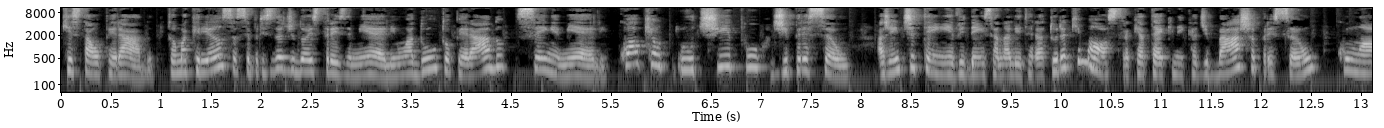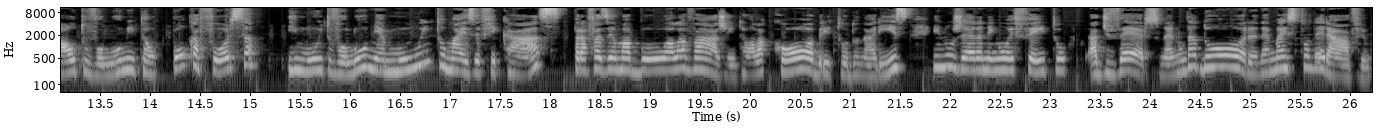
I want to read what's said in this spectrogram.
que está operado. Então, uma criança, você precisa de 2, 3 ml, um adulto operado, 100 ml. Qual que é o, o tipo de pressão? A gente tem evidência na literatura que mostra que a técnica de baixa pressão com alto volume, então pouca força, e muito volume é muito mais eficaz para fazer uma boa lavagem. Então, ela cobre todo o nariz e não gera nenhum efeito adverso, né? Não dá dor, é né? mais tolerável.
